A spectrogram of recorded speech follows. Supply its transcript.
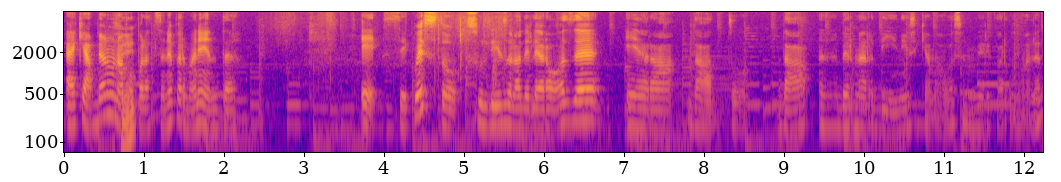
è che abbiano una sì? popolazione permanente. E se questo sull'isola delle rose era dato da eh, Bernardini, si chiamava se non mi ricordo male.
